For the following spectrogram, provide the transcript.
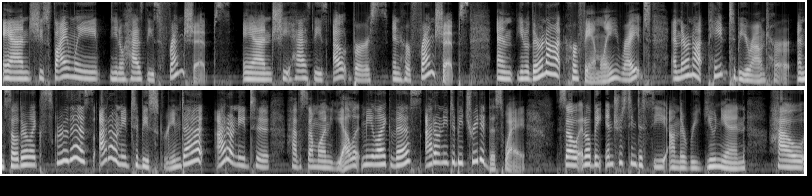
And she's finally, you know, has these friendships and she has these outbursts in her friendships. And you know they're not her family right? And they're not paid to be around her. And so they're like screw this. I don't need to be screamed at. I don't need to have someone yell at me like this. I don't need to be treated this way. So it'll be interesting to see on the reunion how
